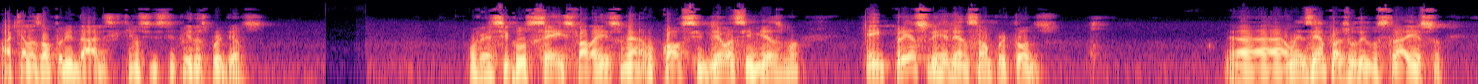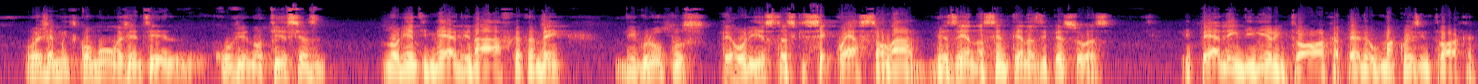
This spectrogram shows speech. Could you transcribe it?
àquelas autoridades que tinham sido instituídas por Deus. O versículo 6 fala isso, né? O qual se deu a si mesmo em preço de redenção por todos. Uh, um exemplo ajuda a ilustrar isso. Hoje é muito comum a gente ouvir notícias no Oriente Médio e na África também, de grupos terroristas que sequestram lá dezenas, centenas de pessoas e pedem dinheiro em troca, pedem alguma coisa em troca.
